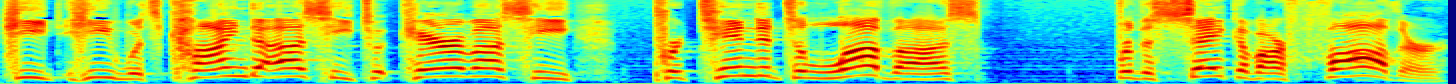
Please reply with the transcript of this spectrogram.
he, he was kind to us. He took care of us. He pretended to love us for the sake of our father.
